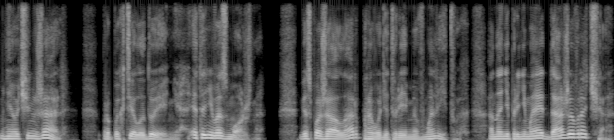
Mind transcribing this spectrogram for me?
«Мне очень жаль», — пропыхтела Дуэнни. «Это невозможно. Госпожа Аллар проводит время в молитвах. Она не принимает даже врача».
